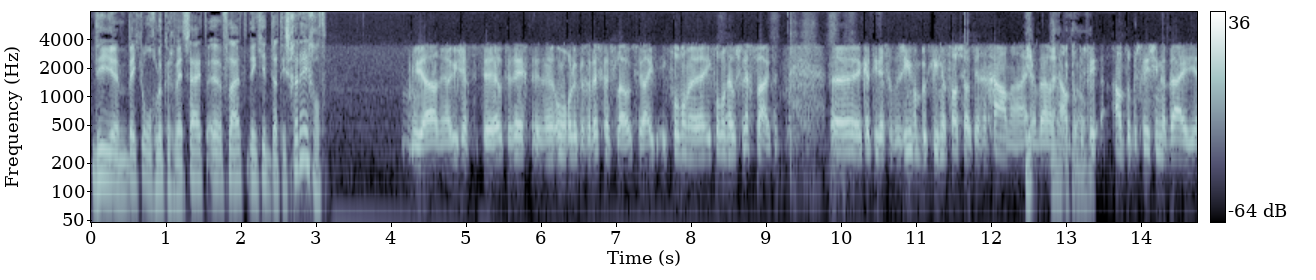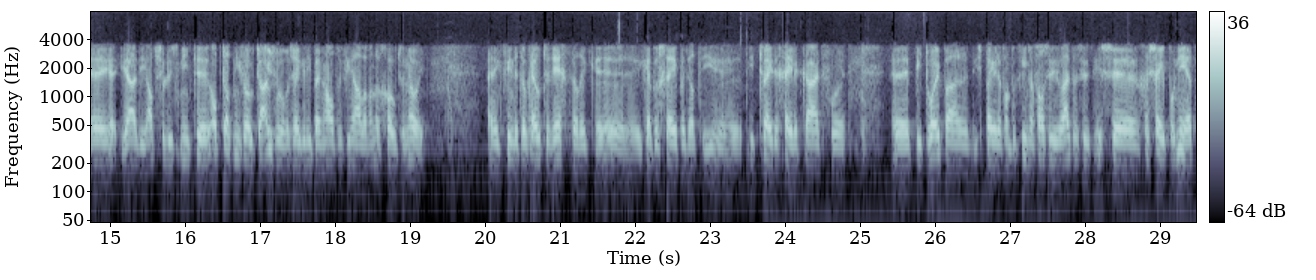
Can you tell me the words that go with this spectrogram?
die een beetje ongelukkige wedstrijd fluit, denk je, dat is geregeld. Ja, nou, u zegt het heel terecht. Een ongelukkige wedstrijdfluit. Ja, ik, ik, vond hem, ik vond hem heel slecht fluiten. Uh, ik heb die wedstrijd gezien van Burkina Faso tegen Ghana. En er waren een aantal, besli aantal, beslissingen bij uh, ja, die absoluut niet uh, op dat niveau thuis horen. Zeker niet bij een halve finale van een groot toernooi. En ik vind het ook heel terecht dat ik... ik heb begrepen dat die, die tweede gele kaart voor uh, Piet die speler van Burkina Faso die eruit is, is uh, geseponeerd.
